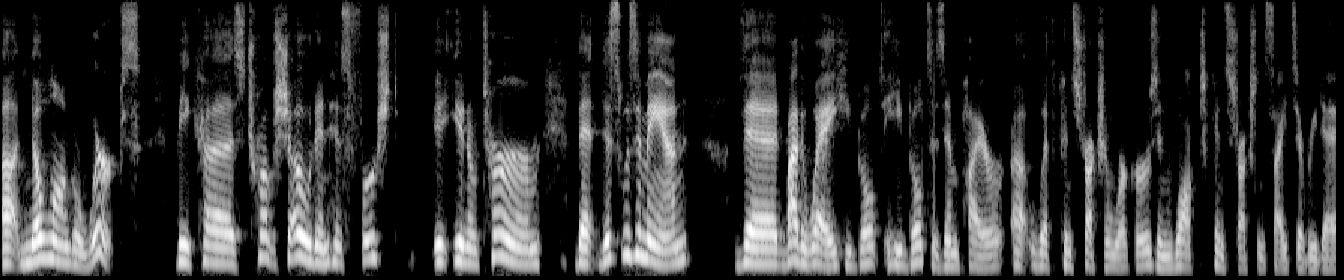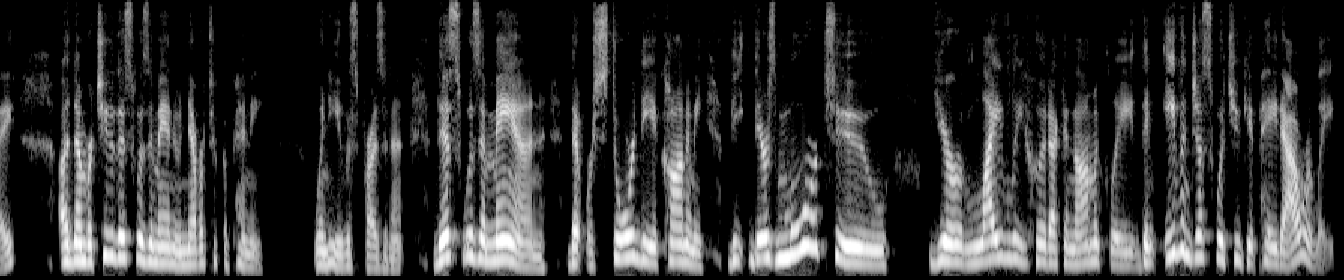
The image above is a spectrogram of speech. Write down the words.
uh, no longer works because trump showed in his first you know term that this was a man that by the way he built he built his empire uh, with construction workers and walked construction sites every day uh, number two this was a man who never took a penny when he was president. This was a man that restored the economy. The, there's more to your livelihood economically than even just what you get paid hourly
